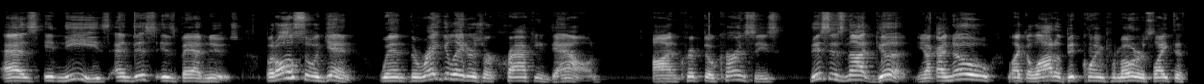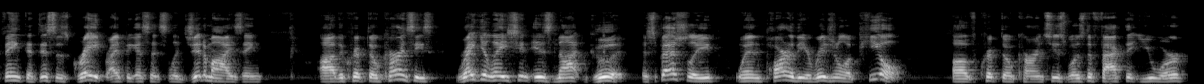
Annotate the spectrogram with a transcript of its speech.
as it needs, and this is bad news. But also, again, when the regulators are cracking down on cryptocurrencies, this is not good. You know, like I know, like a lot of Bitcoin promoters like to think that this is great, right? Because it's legitimizing uh, the cryptocurrencies. Regulation is not good, especially when part of the original appeal of cryptocurrencies was the fact that you were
